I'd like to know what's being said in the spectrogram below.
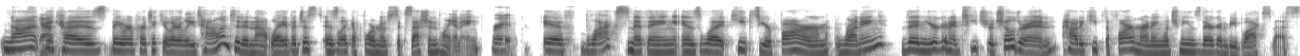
not yeah. because they were particularly talented in that way, but just as like a form of succession planning. Right. If blacksmithing is what keeps your farm running, then you're going to teach your children how to keep the farm running, which means they're going to be blacksmiths.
